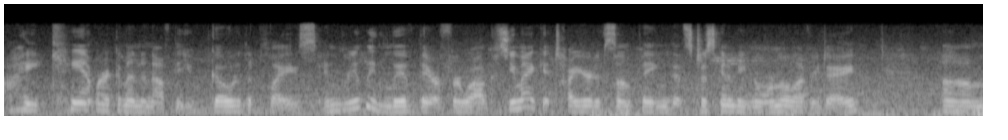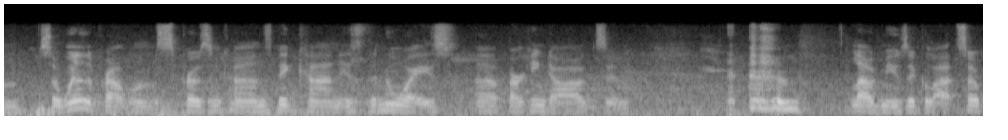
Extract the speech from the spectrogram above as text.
I can't recommend enough that you go to the place and really live there for a while because you might get tired of something that's just going to be normal every day. Um, so one of the problems, pros and cons, big con, is the noise, uh, barking dogs and loud music a lot. So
